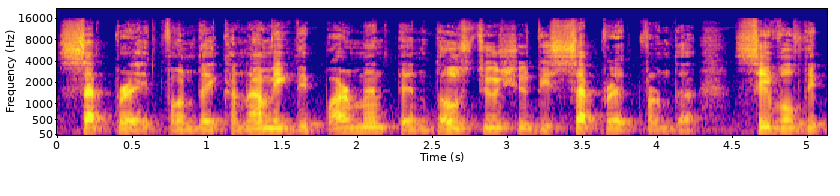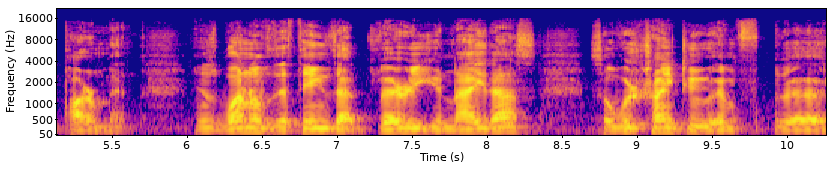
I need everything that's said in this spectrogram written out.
separate from the economic department and those two should be separate from the civil department. It's one of the things that very unite us. So we're trying to uh,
